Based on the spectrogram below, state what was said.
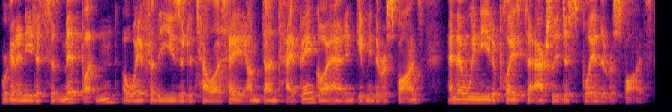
We're going to need a submit button, a way for the user to tell us, hey, I'm done typing, go ahead and give me the response. And then we need a place to actually display the response.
